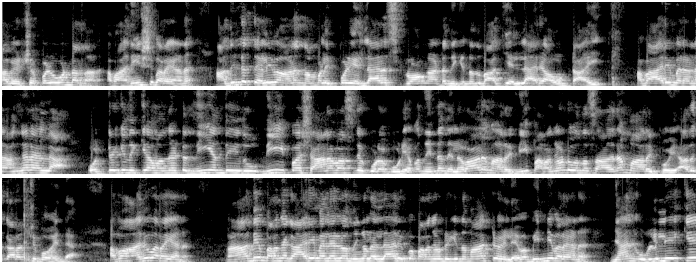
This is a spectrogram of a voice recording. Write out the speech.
ആവേശം എപ്പോഴും ഉണ്ടെന്നാണ്. അപ്പൊ അനീഷ് പറയാണ് അതിന്റെ തെളിവാണ് നമ്മൾ ഇപ്പോഴും എല്ലാവരും സ്ട്രോങ് ആയിട്ട് നിൽക്കുന്നത്. ബാക്കി എല്ലാവരും ഔട്ടായി അപ്പൊ ആരും പറയണേ അങ്ങനല്ല. ഒറ്റയ്ക്ക് നിൽക്കാൻ വന്നിട്ട് നീ എന്ത് ചെയ്തു? നീ ഇപ്പൊ ഷാനവാസിന്റെ കൂടെ കൂടി. അപ്പൊ നിന്റെ നിലപാട് മാറി. നീ പറഞ്ഞോണ്ട് വന്ന സാധനം മാറിപ്പോയി. അത് കറക്റ്റ് പോയിന്റാ അപ്പൊ അനു പറയാണ് ആദ്യം പറഞ്ഞ കാര്യമല്ലല്ലോ നിങ്ങൾ എല്ലാവരും ഇപ്പൊ പറഞ്ഞുകൊണ്ടിരിക്കുന്ന മാറ്റമില്ലേ? അപ്പൊ ബിന്നി പറയാണ് ഞാൻ ഉള്ളിലേക്ക്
